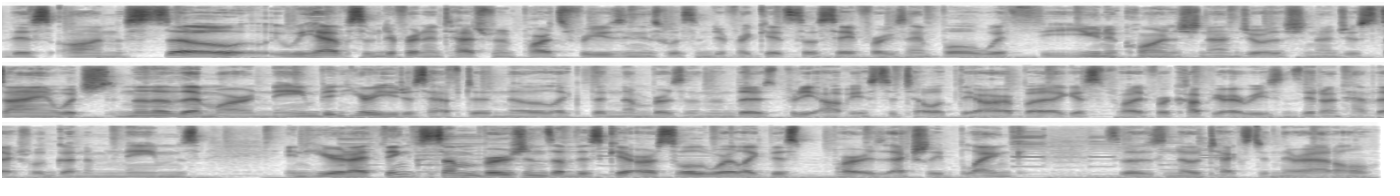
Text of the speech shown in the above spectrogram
this on. So we have some different attachment parts for using this with some different kits. So say for example with the Unicorn, the Shinanju, or the Shinanju Stein, which none of them are named in here. You just have to know like the numbers and then there's pretty obvious obvious to tell what they are, but I guess probably for copyright reasons they don't have the actual Gundam names in here. And I think some versions of this kit are sold where like this part is actually blank, so there's no text in there at all.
